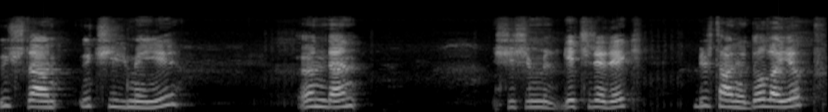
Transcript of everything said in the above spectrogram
3 tane 3 ilmeği önden şişimi geçirerek bir tane dolayıp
